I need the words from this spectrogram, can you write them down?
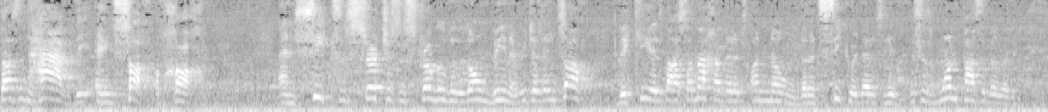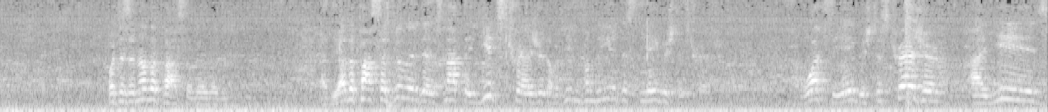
doesn't have the Ein Sof of Chacham and seeks and searches and struggles with his own bina, reaches Ein Sof, the key is Basamecha that it's unknown, that it's secret, that it's hidden. This is one possibility. But there's another possibility. And the other possibility that it's not the Yid's treasure that was hidden from the Yid, it's the Yevish's treasure. What's the Yevish's treasure? A Yid's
